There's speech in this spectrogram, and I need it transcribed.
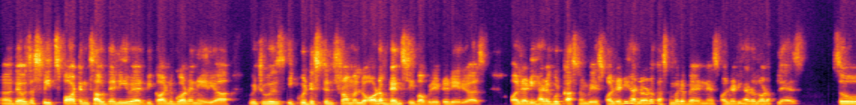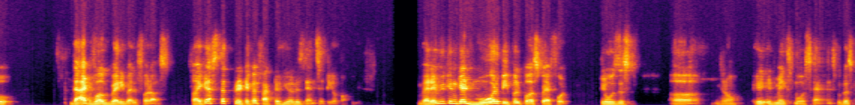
there was a sweet spot in South Delhi where we kind of got an area which was equidistant from a lot of densely populated areas. Already had a good customer base, already had a lot of customer awareness, already had a lot of players. So that worked very well for us. So I guess the critical factor here is density of population. Wherever you can get more people per square foot, closest, uh, you know, it, it makes more sense because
